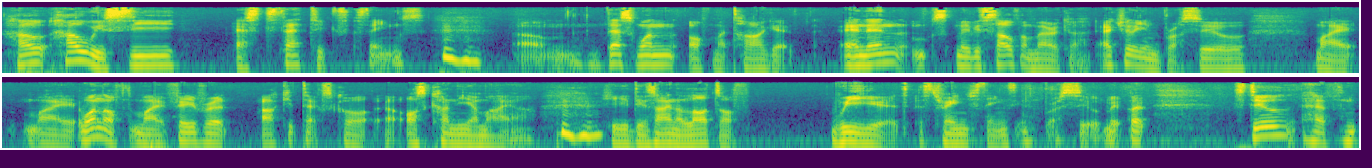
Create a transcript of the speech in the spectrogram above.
how how we see aesthetics things. Um, that's one of my target. And then maybe South America. Actually, in Brazil, my my one of my favorite architects called uh, Oscar Niemeyer. He designed a lot of weird, strange things in Brazil, but still have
